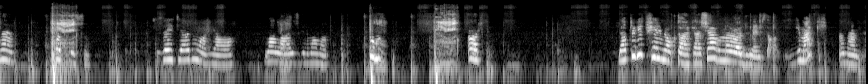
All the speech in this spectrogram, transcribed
Ne? Bakıyorsun. Size ihtiyacım var ya. Vallahi üzgünüm ama. Tamam. Öl. Yapacak hiçbir şeyim yoktu arkadaşlar. Bunları öldürmemiz lazım. Yemek önemli.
